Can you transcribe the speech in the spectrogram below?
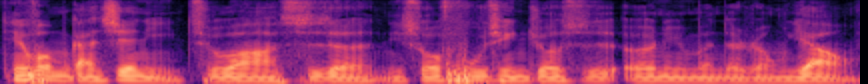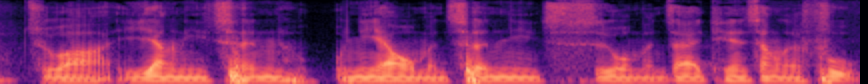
天父，我们感谢你，主啊，是的，你说父亲就是儿女们的荣耀，主啊，一样你称，你要我们称你是我们在天上的父。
